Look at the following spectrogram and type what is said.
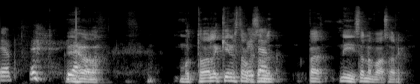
Jep. Joo. Mutta oli kiinnostavaa, kun sanoit, niin sano vaan, sori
